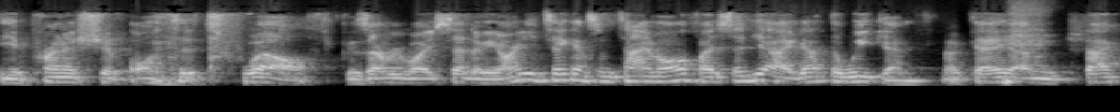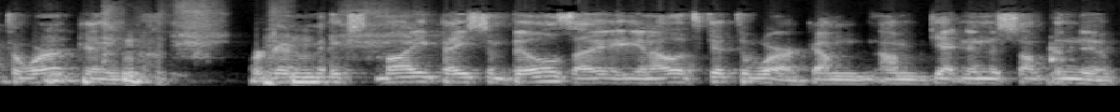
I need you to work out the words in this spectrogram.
the apprenticeship on the 12th because everybody said to me, Aren't you taking some time off? I said, Yeah, I got the weekend. Okay. I'm back to work and we're going to make some money, pay some bills. I, you know, let's get to work. I'm, I'm getting into something new.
